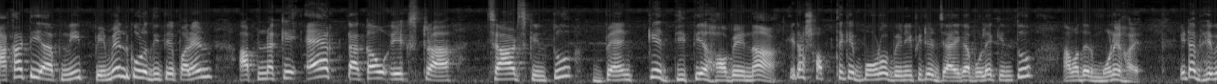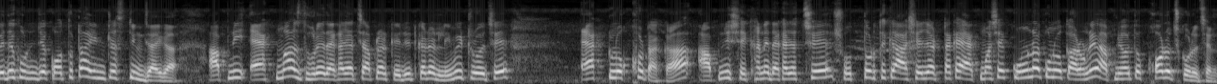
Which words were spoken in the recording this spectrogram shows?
টাকাটি আপনি পেমেন্ট করে দিতে পারেন, আপনাকে এক টাকাও এক্সট্রা চার্জ কিন্তু ব্যাংককে দিতে হবে না। এটা সব থেকে বড় বেনিফিটের জায়গা বলে কিন্তু আমাদের মনে হয়। এটা ভেবে দেখুন যে কতটা ইন্টারেস্টিং জায়গা। আপনি এক মাস ধরে দেখা যাচ্ছে আপনার ক্রেডিট কার্ডের লিমিট রয়েছে এক লক্ষ টাকা। আপনি সেখানে দেখা যাচ্ছে সত্তর থেকে আশি হাজার টাকা এক মাসে কোনো না কোনো কারণে আপনি হয়তো খরচ করেছেন।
